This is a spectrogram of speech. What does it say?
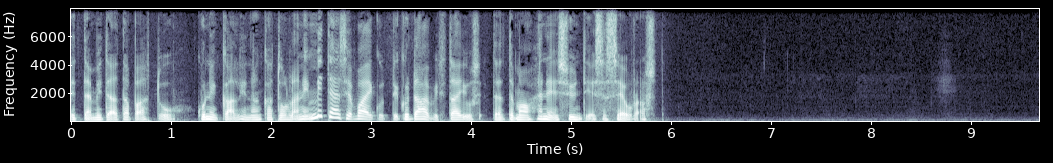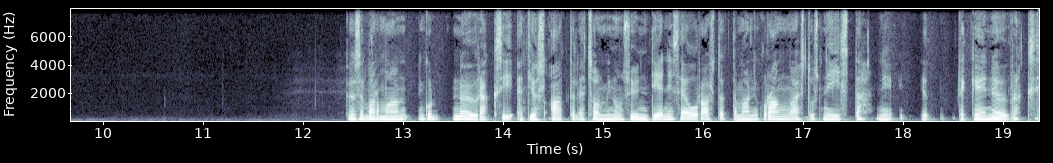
että mitä tapahtuu kuninkaallinnan katolla. Niin mitä se vaikutti, kun David tajusi, että tämä on hänen syntiensä seurausta? Kyllä se varmaan niin kuin nöyräksi, että jos ajattelee, että se on minun syntieni seurausta, että tämä on niin rangaistus niistä, niin tekee nöyräksi.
